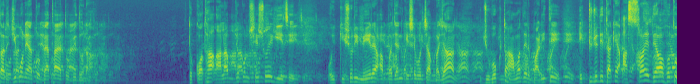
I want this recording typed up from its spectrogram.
তার জীবনে এত ব্যথা, এত বেদনা। তো কথা আলাপ যখন শেষ হয়ে গিয়েছে, ওই কিশোরী মেয়েরা আব্বাজানকে এসে বলছে, আব্বাজান, যুবকটা আমাদের বাড়িতে একটু যদি তাকে আশ্রয় দেওয়া হতো,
